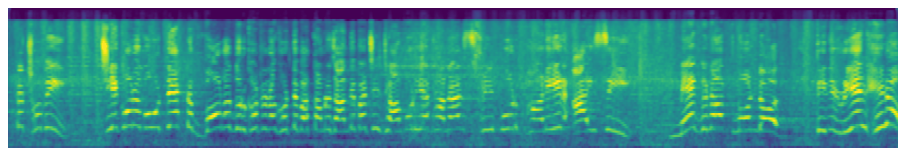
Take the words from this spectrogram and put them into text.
একটা ছবি! যে কোনো মুহূর্তে একটা বড় দুর্ঘটনা ঘটতে পারতো আমরা জানতে পারছি জামুরিয়া থানার শ্রীপুর ফাঁড়ির আইসি মেঘনাথ মণ্ডল। তিনি রিয়েল হিরো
